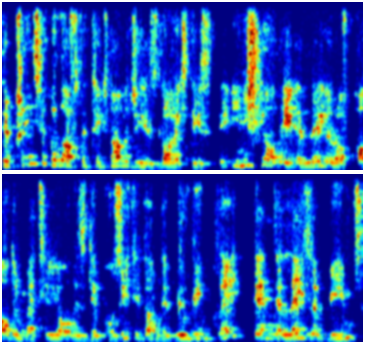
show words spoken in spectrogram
The principle of the technology is like this. Initially, a layer of powder material is deposited on the building plate, then the laser beams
